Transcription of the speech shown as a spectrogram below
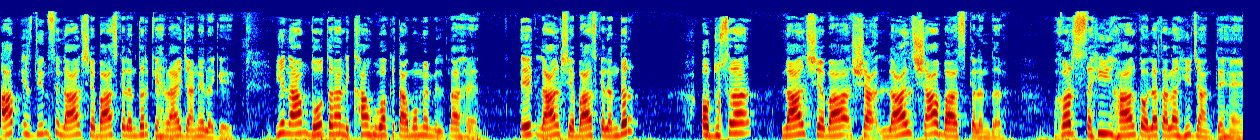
آپ اس دن سے لال شہباز کلندر کہلائے جانے لگے۔ یہ نام دو طرح لکھا ہوا کتابوں میں ملتا ہے۔ ایک لال شہباز کلندر اور دوسرا لال شہباز شا لال شاہ باز کلندر غرض صحیح حال تو اللہ تعالیٰ ہی جانتے ہیں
